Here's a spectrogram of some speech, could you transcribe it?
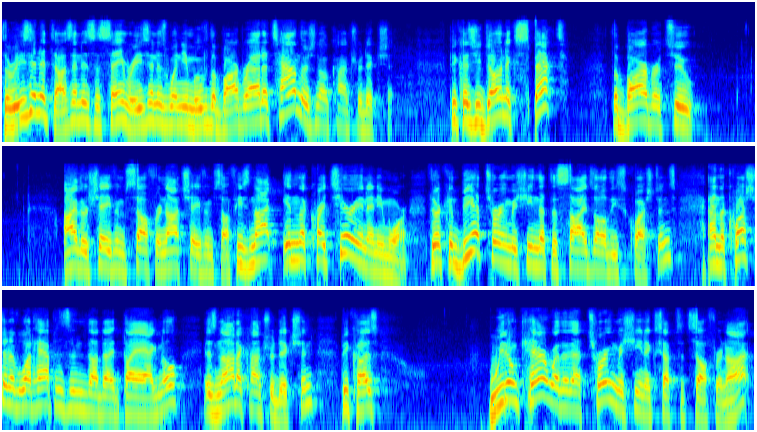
The reason it doesn't is the same reason as when you move the barber out of town, there's no contradiction. Because you don't expect the barber to either shave himself or not shave himself. He's not in the criterion anymore. There can be a Turing machine that decides all these questions, and the question of what happens in the di diagonal is not a contradiction because we don't care whether that Turing machine accepts itself or not.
